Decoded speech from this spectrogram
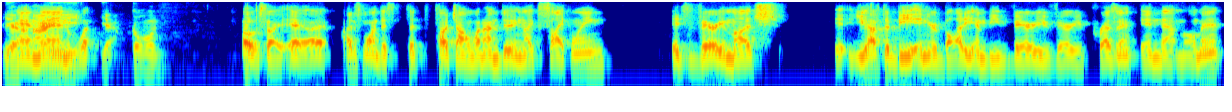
Yeah. And then I, what? Yeah. Go on. Oh, sorry. I, I just wanted to t- touch on when I'm doing like cycling, it's very much, it, you have to be in your body and be very, very present in that moment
